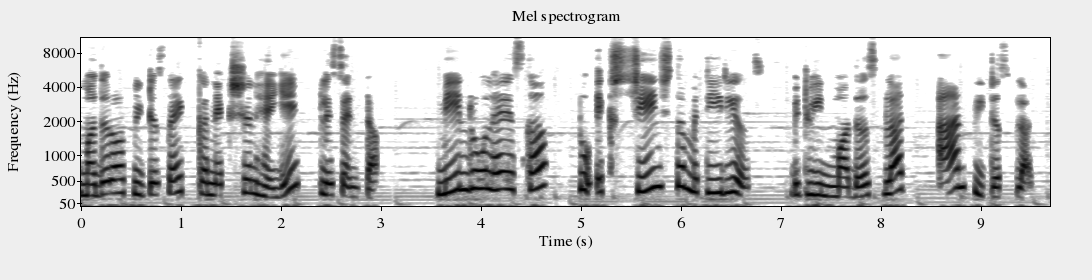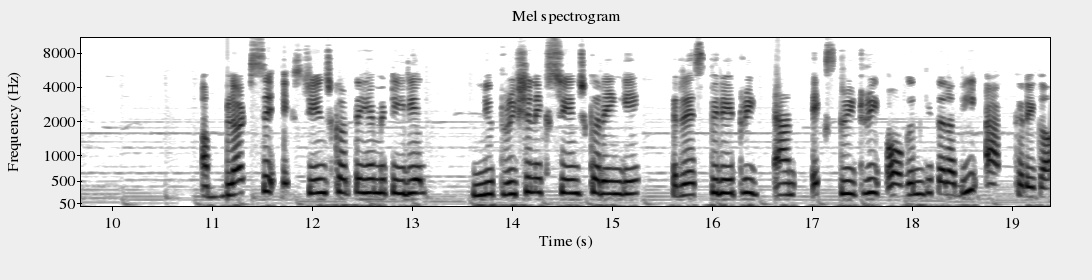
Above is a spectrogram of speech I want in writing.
mother और फीटस का एक कनेक्शन है ये प्लेसेंटा मेन रोल है इसका to exchange the materials between mothers blood and fetus blood अब ब्लड से एक्सचेंज करते हैं मटेरियल न्यूट्रिशन एक्सचेंज करेंगे. रेस्पिरेटरी एंड एक्सक्रीटरी ऑर्गन की तरह भी एक्ट करेगा.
